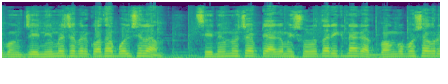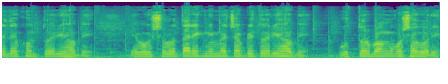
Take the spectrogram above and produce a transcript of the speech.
এবং যে নিম্নচাপের কথা বলছিলাম, সেই নিম্নচাপটি আগামী ষোলো তারিখ নাগাদ বঙ্গোপসাগরে দেখুন তৈরি হবে এবং ষোলো তারিখ নিম্নচাপটি তৈরি হবে উত্তর বঙ্গোপসাগরে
